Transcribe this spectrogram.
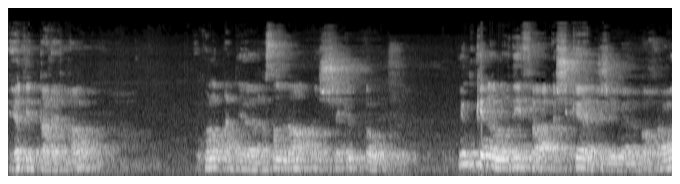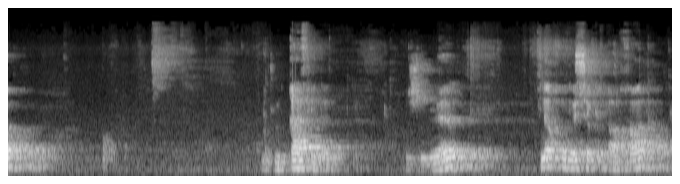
بهذه الطريقة نكون قد رسمنا الشكل الأول يمكن أن نضيف أشكال جمال أخرى مثل قافلة الجبال نأخذ شكل آخر.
